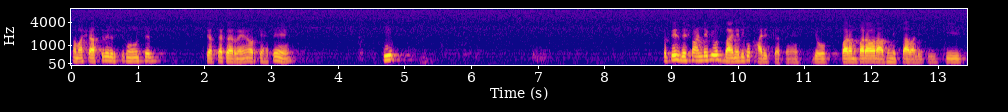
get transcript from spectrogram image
समाजशास्त्रीय दृष्टिकोण से चर्चा कर रहे हैं और कहते हैं कि सतीश देशपांडे भी उस बाइनरी को खारिज करते हैं, जो परंपरा और आधुनिकता वाली थी, कि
